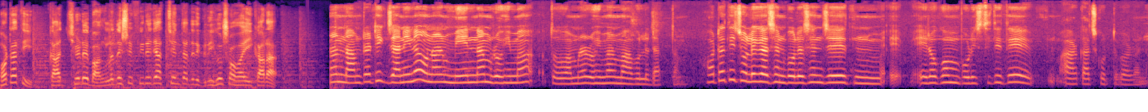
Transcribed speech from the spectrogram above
হঠাৎই কাজ ছেড়ে বাংলাদেশে ফিরে যাচ্ছেন তাদের গৃহসহায়িকারা ওনার নামটা ঠিক জানি না, ওনার মেয়ের নাম রহিমা, তো আমরা রহিমার মা বলে ডাকতাম। হঠাৎই চলে গেছেন, বলেছেন যে এরকম পরিস্থিতিতে আর কাজ করতে পারবে না।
